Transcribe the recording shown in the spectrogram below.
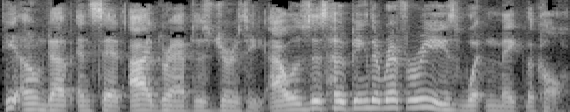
He owned up and said, I grabbed his jersey. I was just hoping the referees wouldn't make the call.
